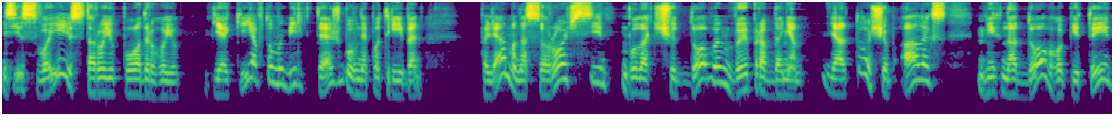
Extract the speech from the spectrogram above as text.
зі своєю старою подругою, який автомобіль теж був не потрібен. Пляма на сорочці була чудовим виправданням для того, щоб Алекс міг надовго піти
